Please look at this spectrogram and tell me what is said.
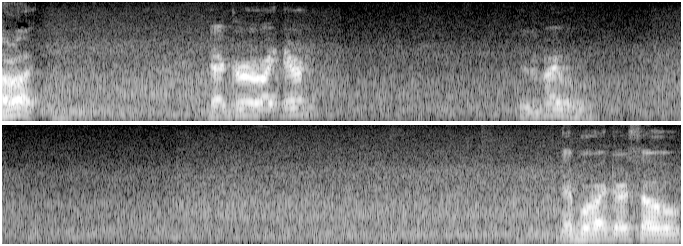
All right. That girl right there available. That boy right there sold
